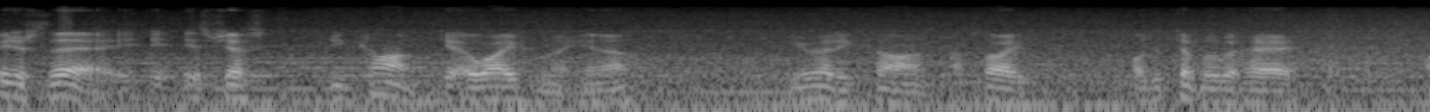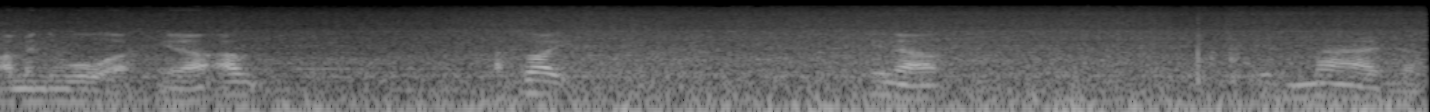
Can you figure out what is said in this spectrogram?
you're just there. It, it's just you can't get away from it. You know, you really can't. That's like the tip of a hair. I'm in the water. You know, I'm. That's like you know. It's madness.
